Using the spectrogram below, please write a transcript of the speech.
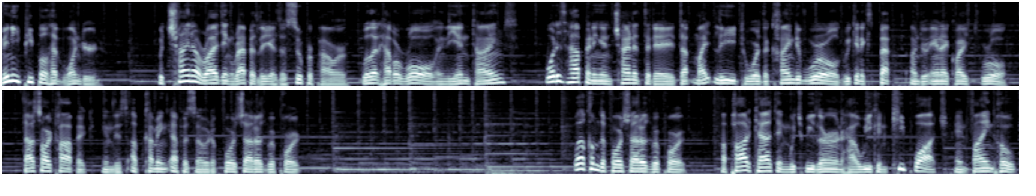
Many people have wondered with China rising rapidly as a superpower, will it have a role in the end times? What is happening in China today that might lead toward the kind of world we can expect under Antichrist's rule? That's our topic in this upcoming episode of Foreshadows Report. Welcome to Foreshadows Report, a podcast in which we learn how we can keep watch and find hope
